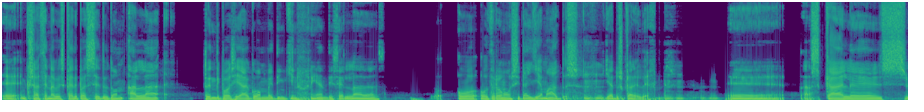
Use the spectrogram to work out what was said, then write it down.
Ε, δεν ξέρω αν θέλει να πεις κάτι πάνω σε τούτον, αλλά το εντυπωσιακό με την κοινωνία της Ελλάδας, ο, ο, ο δρόμος ήταν γεμάτος για τους καλλιτέχνες. Μμμ, μμμ. Ε, Δασκάλες,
